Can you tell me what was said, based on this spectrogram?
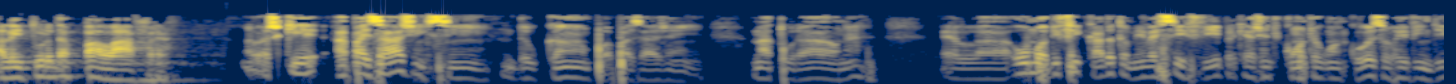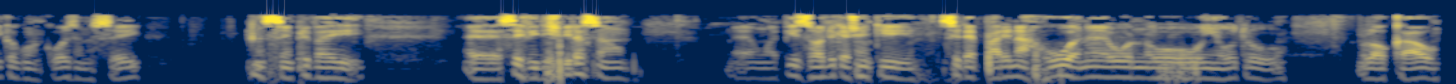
a leitura da palavra. Eu acho que a paisagem, sim, do campo, a paisagem natural, né? Ela, ou modificada também vai servir para que a gente conte alguma coisa, ou reivindique alguma coisa, não sei. Sempre vai é, servir de inspiração. É um episódio que a gente se depare na rua, né? Ou, no, ou em outro local,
